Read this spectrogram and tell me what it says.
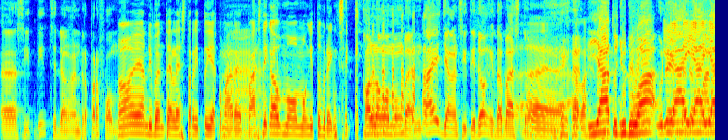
eh, City sedang underperform. Oh yang dibantai Leicester itu ya kemarin. Nah. Pasti kamu mau ngomong itu brengsek. Kalau ngomong bantai, jangan City doang kita bahas dong. Iya 72 Udah Iya iya iya.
